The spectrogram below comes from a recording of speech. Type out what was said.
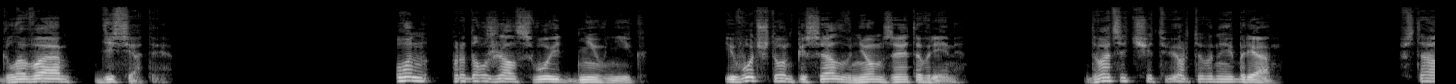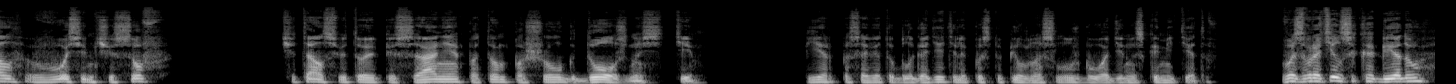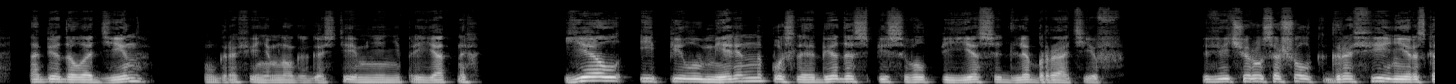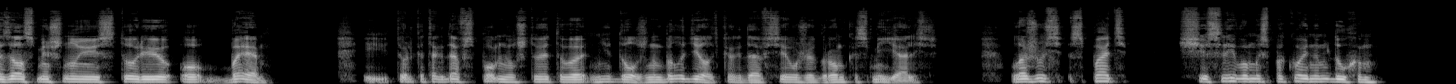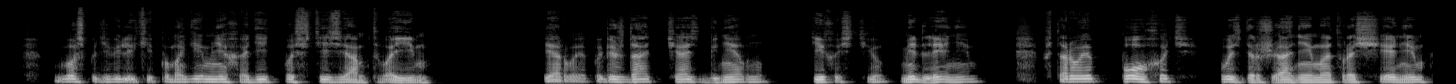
Глава десятая Он продолжал свой дневник, и вот что он писал в нем за это время. 24 ноября. Встал в восемь часов, читал Святое Писание, потом пошел к должности. Пьер по совету благодетеля поступил на службу в один из комитетов. Возвратился к обеду, обедал один, у графини много гостей, мне неприятных. Ел и пил умеренно, после обеда списывал пьесы для братьев. Вечеру сошел к графине и рассказал смешную историю о Б. И только тогда вспомнил, что этого не должно было делать, когда все уже громко смеялись. Ложусь спать счастливым и спокойным духом. Господи великий, помоги мне ходить по стезям Твоим. Первое — побеждать часть гневну, тихостью, медлением. Второе — похоть, воздержанием и отвращением.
